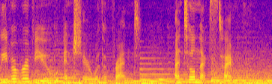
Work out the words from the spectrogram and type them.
leave a review, and share with a friend. Until next time.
